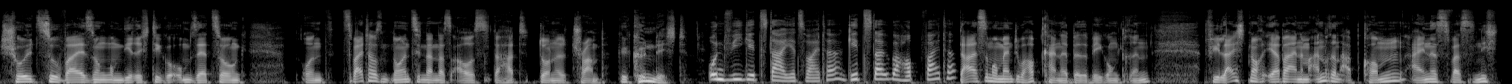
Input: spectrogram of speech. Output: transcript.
Schuldzuweisung um die richtige Umsetzung und 2019 dann das aus, da hat Donald Trump gekündigt. Und wie geht's da jetzt weiter? Geht's da überhaupt weiter? Da ist im Moment überhaupt keine Bewegung drin. Vielleicht noch eher bei einem anderen Abkommen, eines, was nicht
